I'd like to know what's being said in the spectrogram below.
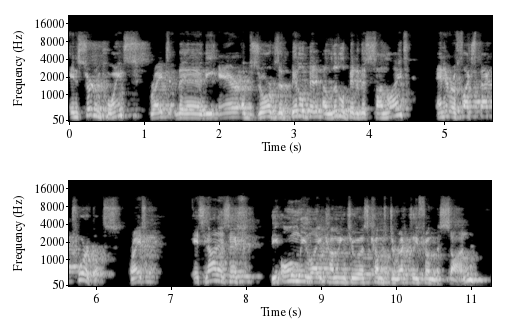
in certain points, right, the the air absorbs a little bit a little bit of the sunlight and it reflects back toward us, right? It's not as if the only light coming to us comes directly from the sun.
